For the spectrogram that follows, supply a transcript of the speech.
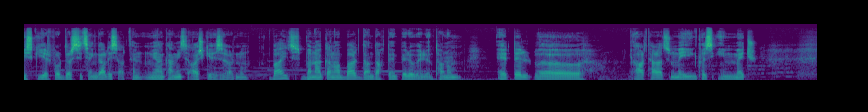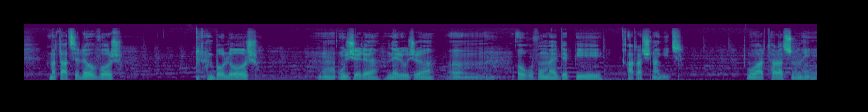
իսկ երբ որ դրսից են գալիս արդեն միանգամից աչք է զարնում բայց բնականաբար դանդաղ տեմպերով էր ընթանում էդ էլ արդարացնում էի ինքս իմ մեջ մտածելով որ բոլոր ուժերը ներուժը ուղղվում է դեպի առաջնագից ու արդարացնում էի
